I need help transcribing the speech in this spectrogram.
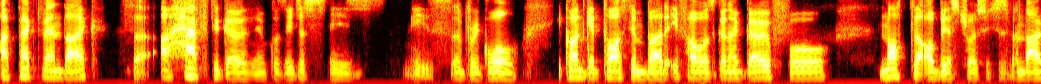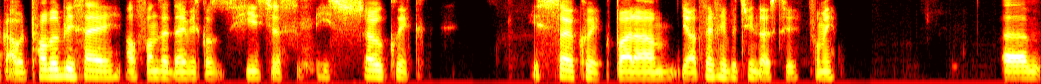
I packed Van Dijk, so I have to go with him because he just he's he's a brick wall. You can't get past him. But if I was gonna go for not the obvious choice, which is Van Dijk, I would probably say Alphonso Davies because he's just he's so quick. He's so quick. But um, yeah, it's definitely between those two for me. Um,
